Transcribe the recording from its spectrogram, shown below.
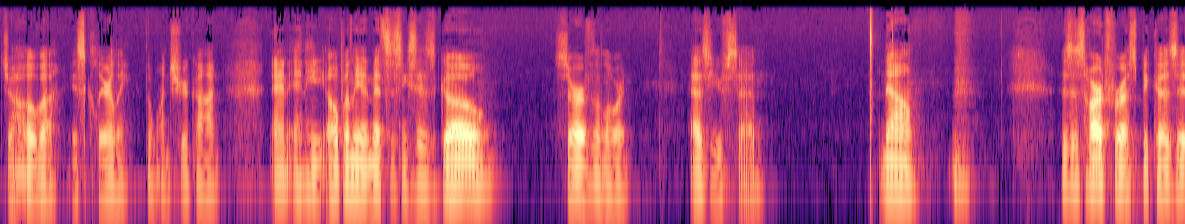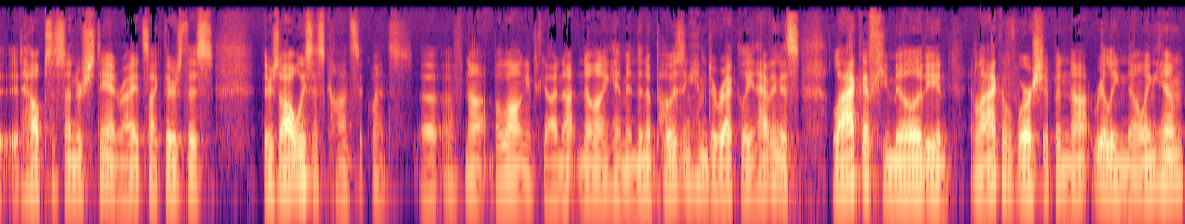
Jehovah is clearly the one true God. And, and he openly admits this. He says, Go serve the Lord as you've said. Now, this is hard for us because it, it helps us understand, right? It's like there's this there's always this consequence of not belonging to God, not knowing Him, and then opposing Him directly, and having this lack of humility and, and lack of worship and not really knowing Him.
